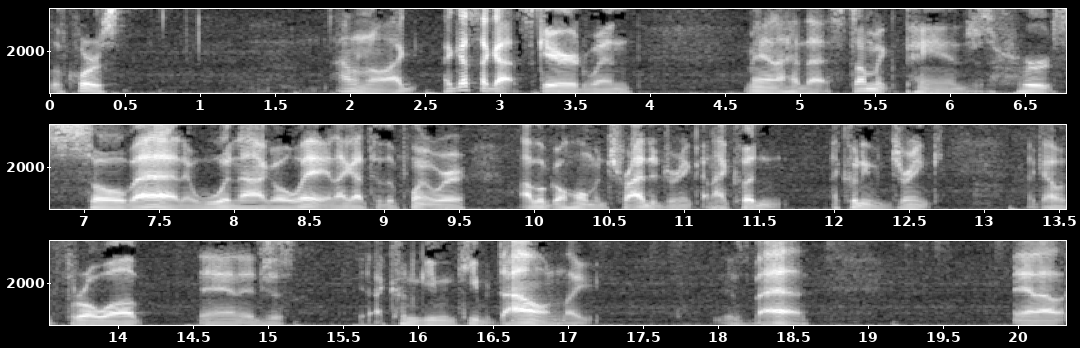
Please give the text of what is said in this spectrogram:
of course. I don't know. I I guess I got scared when, man, I had that stomach pain. It just hurt so bad. It would not go away, and I got to the point where I would go home and try to drink, and I couldn't. I couldn't even drink. Like I would throw up, and it just I couldn't even keep it down. Like it was bad. And I,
